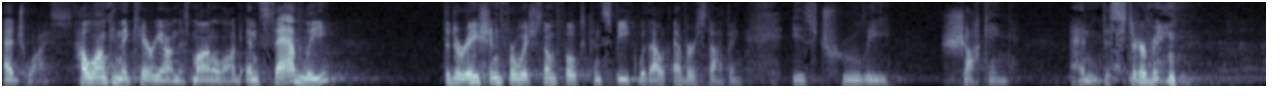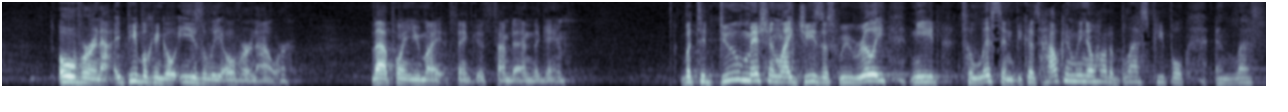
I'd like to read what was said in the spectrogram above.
edgewise. How long can they carry on this monologue? And sadly, the duration for which some folks can speak without ever stopping is truly shocking and disturbing. over an hour. People can go easily over an hour that point, you might think it's time to end the game. But to do mission like Jesus, we really need to listen because how can we know how to bless people unless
